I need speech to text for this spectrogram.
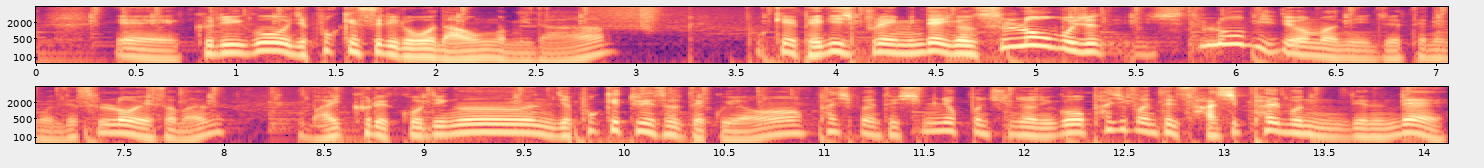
예 그리고 이제 포켓 3로 나온 겁니다. 4K 120프레임인데 이건 슬로우 버전 슬로우 비디오만 이제 되는 건데 슬로우에서만. 마이크 레코딩은 이제 4K2에서도 됐고요. 80% 16분 충전이고 80% 48분 되는데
